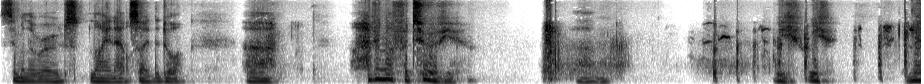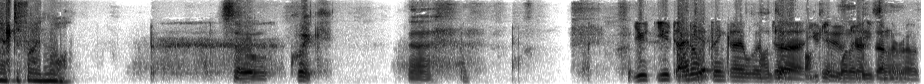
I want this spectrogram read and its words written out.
similar robes lying outside the door. Uh, I have enough for two of you. Um, we we may have to find more. So quick. Uh, You, you. I I'll don't get- think I would. I'll get- uh, I'll you get one of these, down the uh, road.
